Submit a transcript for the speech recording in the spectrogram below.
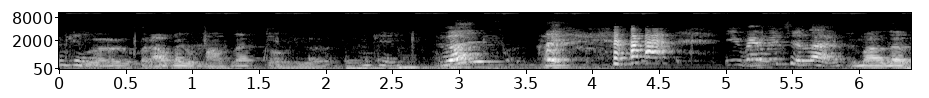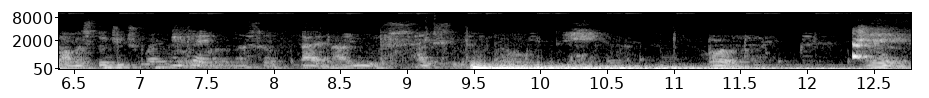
Okay. You heard? But I right with my left though. You heard? Okay. What? Huh? you right with your left. In my left, I'm gonna still treat you right. Okay. bro. That's a fact. Now you sexy, you. Damn. Bro, like, man.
